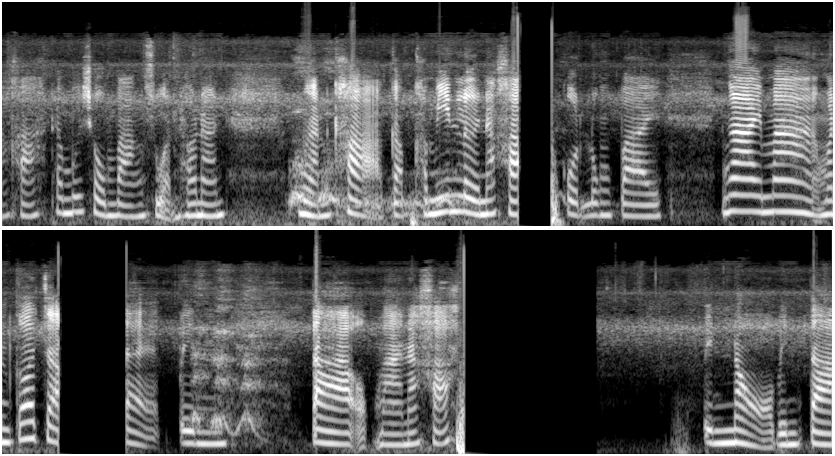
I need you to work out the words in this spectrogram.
นะคะท่านผู้ชมบางส่วนเท่านั้น เหมือนขากับขมิ้นเลยนะคะ กดลงไปง่ายมากมันก็จะแตกเป็นตาออกมานะคะ เป็นหน่อเป็นตา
